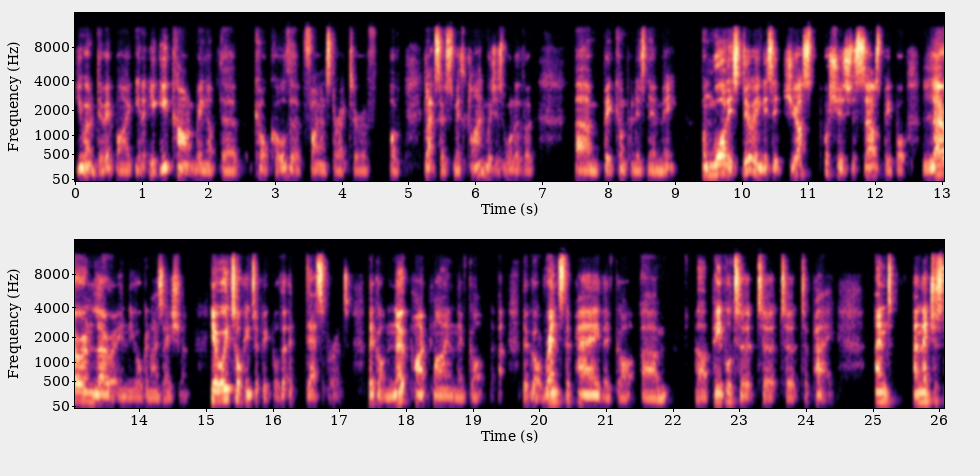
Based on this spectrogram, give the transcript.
you won't do it by you know you, you can't ring up the cold call the finance director of of glaxosmithkline which is one of the um, big companies near me. And what it's doing is it just pushes the salespeople lower and lower in the organization you know, we're talking to people that are desperate. They've got no pipeline. They've got uh, they've got rents to pay. They've got um, uh, people to to to to pay, and and they just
